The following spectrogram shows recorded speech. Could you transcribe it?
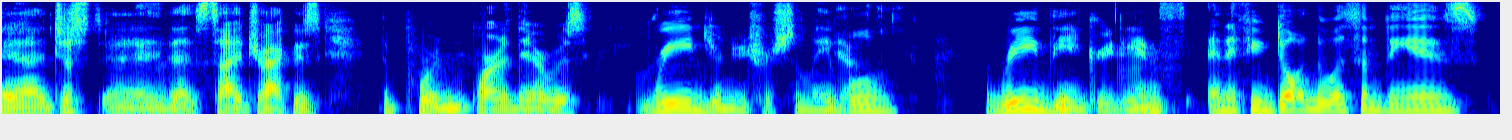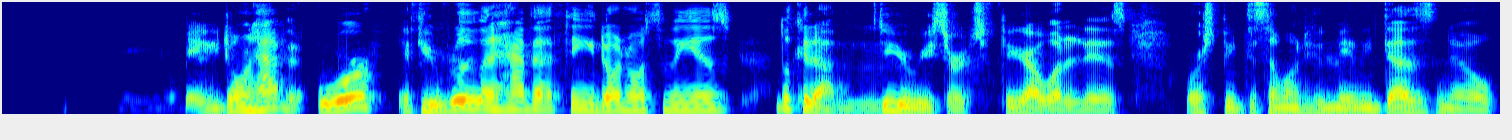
uh, just uh, that sidetrack is the important part of there was read your nutrition label, read the ingredients, and if you don't know what something is, maybe you don't have it. Or if you really want to have that thing, you don't know what something is, look it up, Mhm. do your research, figure out what it is, or speak to someone who maybe does know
